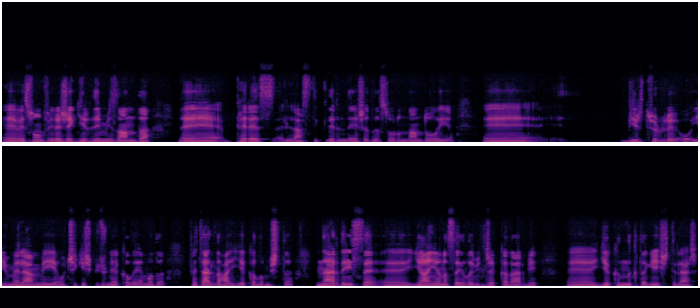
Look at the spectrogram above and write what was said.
e, ve son viraja girdiğimiz anda e, Perez lastiklerinde yaşadığı sorundan dolayı e, bir türlü o ivmelenmeyi, o çekiş gücünü yakalayamadı. Fetel daha iyi yakalamıştı. Neredeyse e, yan yana sayılabilecek kadar bir e, yakınlıkta geçtiler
